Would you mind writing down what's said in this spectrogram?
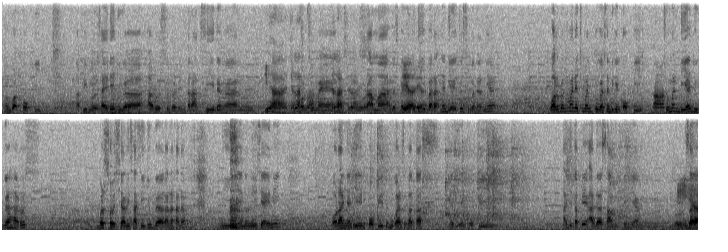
membuat kopi. Tapi menurut saya dia juga harus berinteraksi dengan iya jelas Pak. konsumen, jelas jelas lalu ramah dan sebagainya. Iya, Jadi iya. ibaratnya dia itu sebenarnya walaupun memang dia cuma tugasnya bikin kopi, Ah. cuman dia juga harus bersosialisasi juga karena kadang di Indonesia ini orang nyajiin kopi itu bukan sebatas nyajiin kopi aja tapi ada something yang menurut Iya. saya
